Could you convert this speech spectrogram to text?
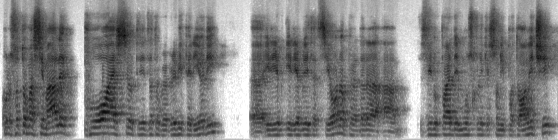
Quello sotto massimale può essere utilizzato per brevi periodi eh, in, riabilitazione per andare a, a sviluppare dei muscoli che sono ipotonici,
